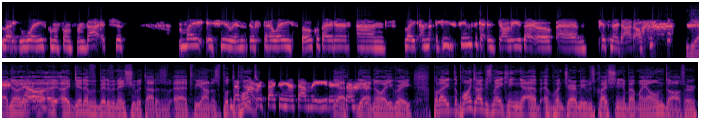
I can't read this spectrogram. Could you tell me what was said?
like where he's coming from from that. It's just my issue is just the way he spoke about her and like and he seems to get his jollies out of um kissing her dad off. Yeah, no, So- I, I, I did have a bit of an issue with that, as, uh, to be honest. But the That's point, not respecting your family either. Yeah, so. yeah, no, I agree. But I, the point I was making uh, when Jeremy was questioning about my own daughter,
